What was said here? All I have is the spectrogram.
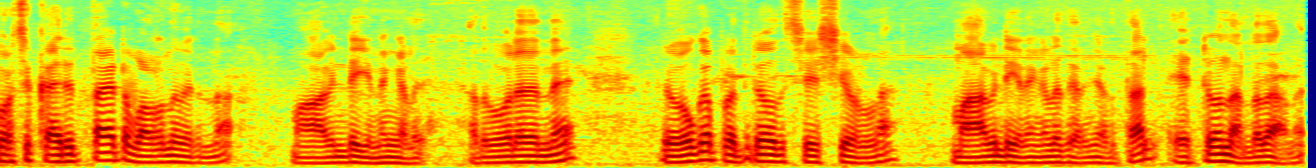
കുറച്ച് കരുത്തായിട്ട് വളർന്നു വരുന്ന മാവിന്റെ ഇനങ്ങൾ. അതുപോലെ തന്നെ രോഗപ്രതിരോധ ശേഷിയുള്ള മാവിന്റെ ഇനങ്ങൾ തിരഞ്ഞെടുത്താൽ ഏറ്റവും നല്ലതാണ്.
